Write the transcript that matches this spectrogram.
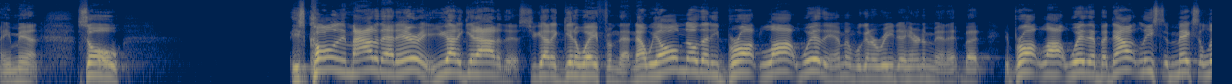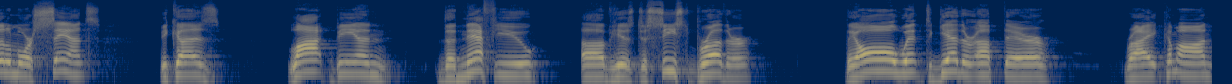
Amen. So He's calling him out of that area. You got to get out of this. You got to get away from that. Now, we all know that he brought Lot with him, and we're going to read it here in a minute, but he brought Lot with him. But now at least it makes a little more sense because Lot, being the nephew of his deceased brother. They all went together up there, right? Come on.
